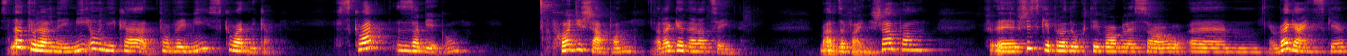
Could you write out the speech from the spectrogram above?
z naturalnymi unikatowymi składnikami. W skład zabiegu wchodzi szampon regeneracyjny. Bardzo fajny szampon. E, Wszystkie produkty w ogóle są wegańskie.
